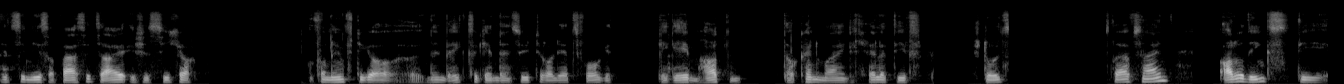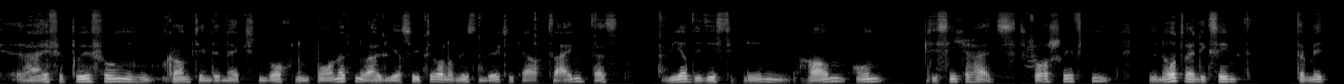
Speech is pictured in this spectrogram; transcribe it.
Jetzt in dieser Phase 2 ist es sicher vernünftiger, den Weg zu gehen, den Südtirol jetzt vorgegeben hat. Und da können wir eigentlich relativ stolz drauf sein. Allerdings, die Reifeprüfung kommt in den nächsten Wochen und Monaten, weil wir Südtiroler müssen wirklich auch zeigen, dass wir die Disziplin haben, um die Sicherheitsvorschriften, die notwendig sind, damit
